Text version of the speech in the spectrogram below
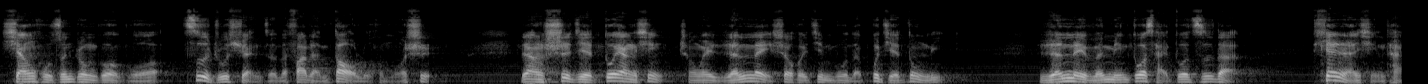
相互尊重各国自主选择的发展道路和模式，让世界多样性成为人类社会进步的不竭动力。人类文明多彩多姿的天然形态。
